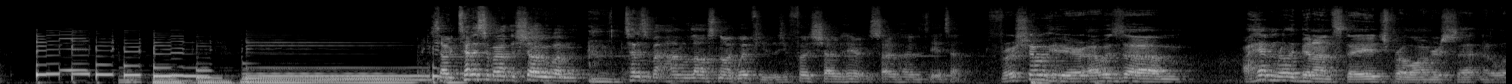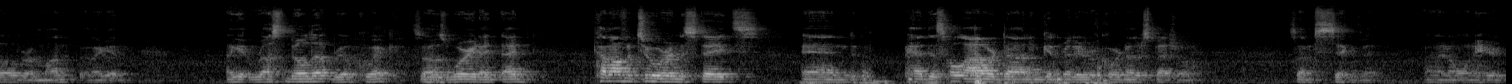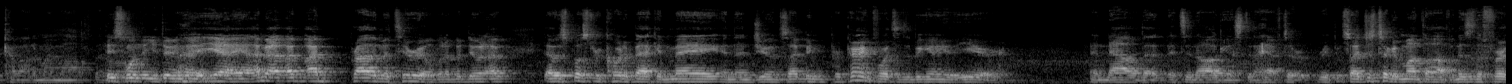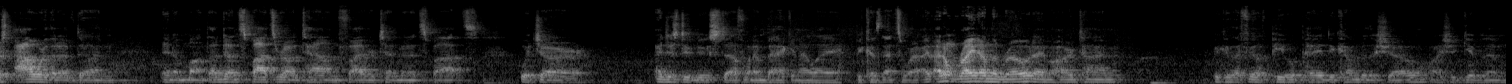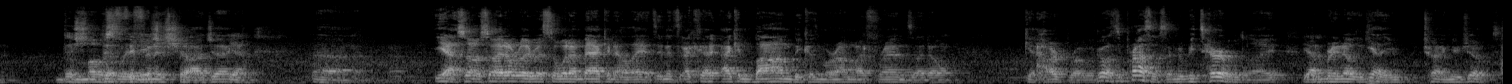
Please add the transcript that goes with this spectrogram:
So tell us about the show. Um, tell us about how last night went for you. It was your first show here at the Soho Theatre. First show here, I was. Um, I hadn't really been on stage for a longer set in a little over a month, and I get I get rust build up real quick. So I was worried. I'd, I'd come off a tour in the states and had this whole hour done. I'm getting ready to record another special, so I'm sick of it. And I don't want to hear it come out of my mouth. This one that you're doing here. yeah, yeah. I mean, I, I, I'm proud of the material, but I've been doing. I, I was supposed to record it back in May and then June, so I've been preparing for it since the beginning of the year. And now that it's in August, and I have to. Re- so I just took a month off, and this is the first hour that I've done in a month. I've done spots around town, five or ten minute spots, which are. I just do new stuff when I'm back in LA because that's where I, I don't write on the road. I have a hard time because I feel if people paid to come to the show, I should give them the, the mostly finished finished, project. Yeah. Uh, yeah, so so I don't really. So when I'm back in LA, it's, and it's I can, I can bomb because I'm around my friends. I don't get heartbroken. Like, oh, it's a process. I'm gonna be terrible tonight. Yeah. Everybody knows. Like, yeah, you're trying new jokes.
